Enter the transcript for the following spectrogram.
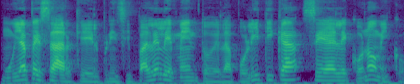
muy a pesar que el principal elemento de la política sea el económico,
